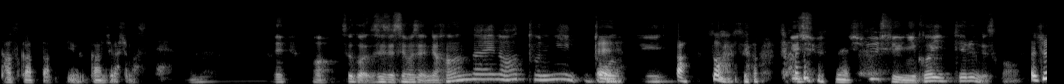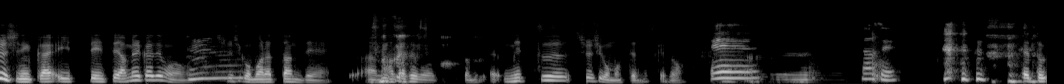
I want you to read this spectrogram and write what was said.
助かったっていう感じがしますね。え、あ、そうか、先生すみません。で、阪大の後に、え東あ、そうなんですよ。それでですね大、修士2回行ってるんですか？修士2回行っていて、アメリカでもうん。修士号もらったんで、あの博士号、3つ修士号持ってるんですけど、えー、なぜ？えっと、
